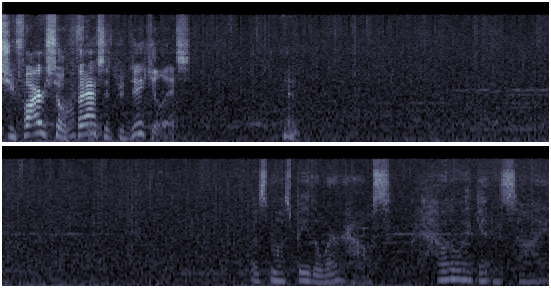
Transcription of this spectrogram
She fires so coffee. fast, it's ridiculous. This must be the warehouse. How do I get inside?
